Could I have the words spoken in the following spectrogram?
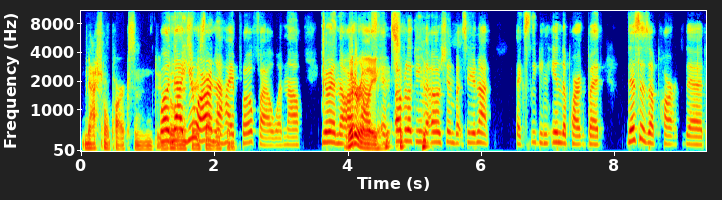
national parks and well, now you are in a high profile one. Now you're in the art Literally, house and overlooking the ocean, but so you're not like sleeping in the park. But this is a park that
